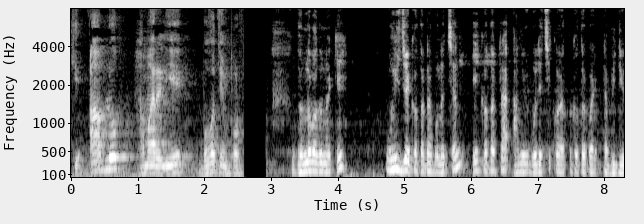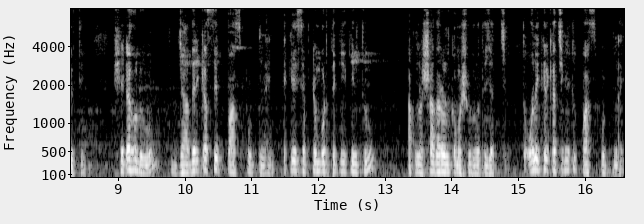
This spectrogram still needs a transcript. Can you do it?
कि आप लोग हमारे लिए बहुत इंपॉर्टेंट ধন্যবাদ ওনাকে উনি যে কথাটা বলেছেন এই কথাটা আমি বলেছি কয়েক- গত কয়েকটা ভিডিওতে সেটা হলো যাদের কাছে পাসপোর্ট নাই একই সেপ্টেম্বর থেকে কিন্তু আপনার সাধারণ কমা শুরু হতে যাচ্ছে তো অনেকের কাছে কিন্তু পাসপোর্ট নাই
